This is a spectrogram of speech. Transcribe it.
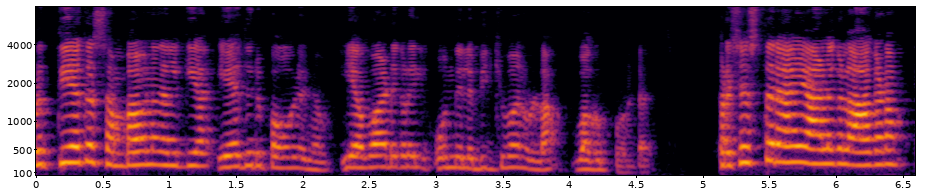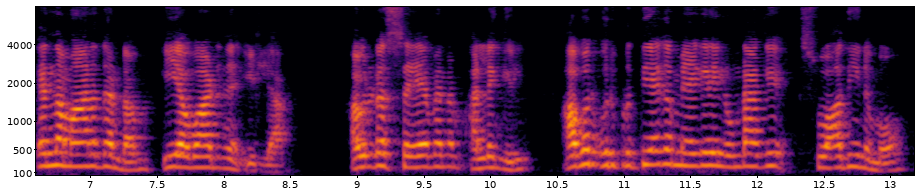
പ്രത്യേക സംഭാവന നൽകിയ ഏതൊരു പൗരനും ഈ അവാർഡുകളിൽ ഒന്ന് ലഭിക്കുവാനുള്ള വകുപ്പുണ്ട്. പ്രശസ്തരായ ആളുകളാകണം എന്ന മാനദണ്ഡം ഈ അവാർഡിന് ഇല്ല. അവരുടെ സേവനം അല്ലെങ്കിൽ അവർ ഒരു പ്രത്യേക മേഖലയിൽ ഉണ്ടാക്കിയ സ്വാധീനമോ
